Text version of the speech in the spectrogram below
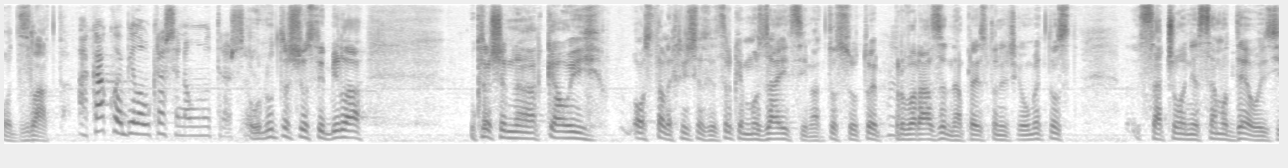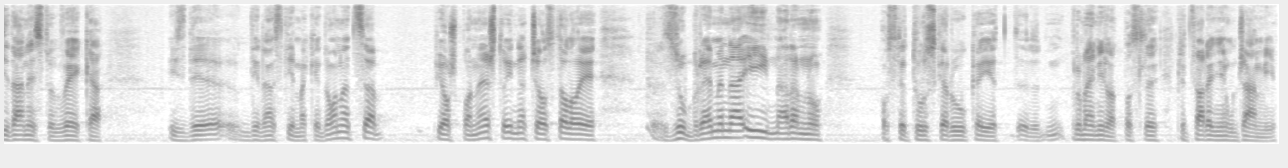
od zlata. A kako je bila ukrašena unutrašnjost? Unutrašnjost je bila ukrašena kao i ostale hrišćanske crkve mozaicima. To, su, to je prvorazredna predstavnička umetnost sačuvan je samo deo iz 11. veka iz dinastije Makedonaca, još po nešto, inače ostalo je zub vremena i naravno posle turska ruka je promenila posle pretvaranja u džamiju.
